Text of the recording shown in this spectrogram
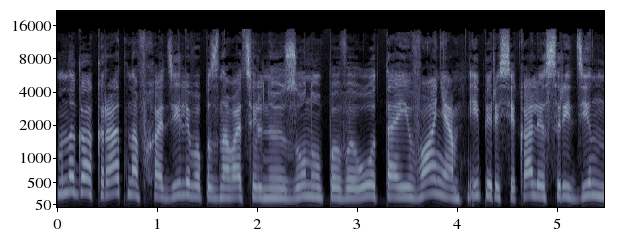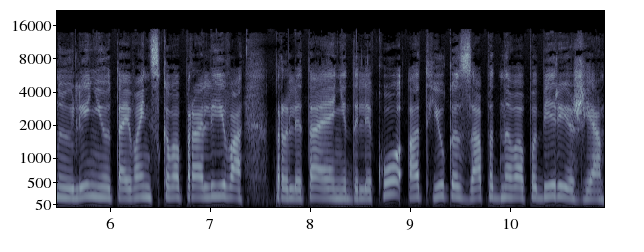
многократно входили в опознавательную зону ПВО Тайваня и пересекали срединную линию Тайваньского пролива, пролетая недалеко от юго-западного побережья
